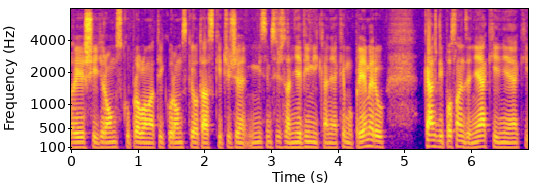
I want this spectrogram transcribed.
riešiť rómskú problematiku, rómske otázky, čiže myslím si, že sa nevymýka nejakému priemeru každý poslanec je nejaký, nejaký,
